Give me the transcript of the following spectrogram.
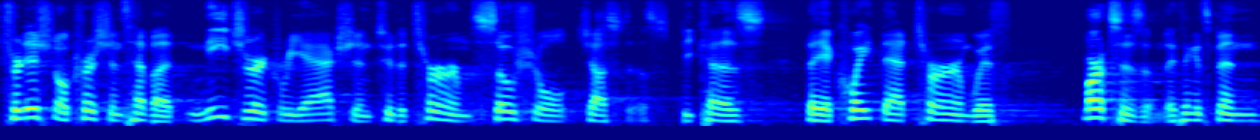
traditional Christians have a knee jerk reaction to the term social justice because they equate that term with Marxism. They think it's been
